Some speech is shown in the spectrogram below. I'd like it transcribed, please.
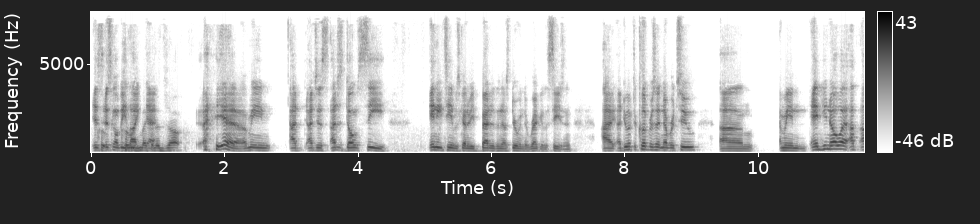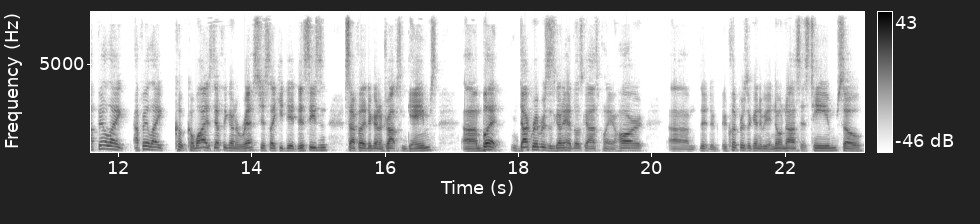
it's, it's going to be like that. yeah, I mean, I I just I just don't see any team is going to be better than us during the regular season. I, I do have the Clippers at number two. Um, I mean, and you know what? I, I feel like I feel like Ka- Kawhi is definitely going to rest just like he did this season. So I feel like they're going to drop some games. Um, but Doc Rivers is going to have those guys playing hard. Um, the, the, the Clippers are going to be a no nonsense team. So,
